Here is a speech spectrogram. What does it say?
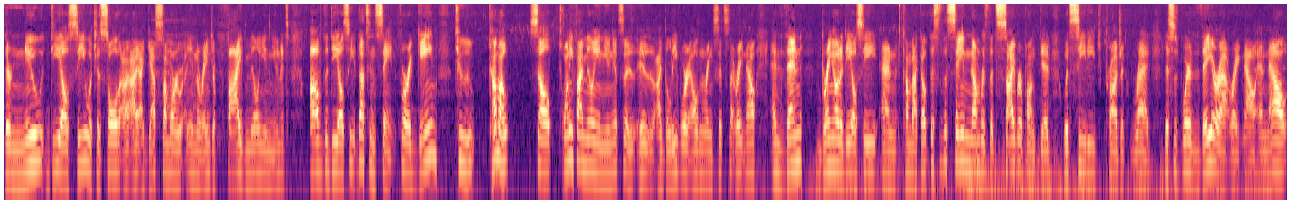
Their new DLC, which is sold, I, I guess, somewhere in the range of 5 million units of the DLC, that's insane. For a game to come out, sell 25 million units, is, is I believe where Elden Ring sits right now, and then bring out a DLC and come back out. This is the same numbers that Cyberpunk did with CD Projekt Red. This is where they are at right now, and now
